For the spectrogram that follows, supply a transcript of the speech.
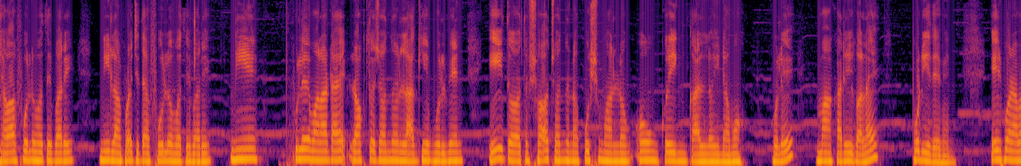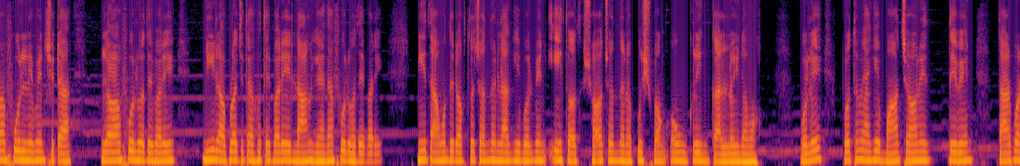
জবা ফুলও হতে পারে, নীল অপরাজিতা ফুলও হতে পারে। নিয়ে ফুলের মালাটায় রক্তচন্দন লাগিয়ে বলবেন, এই তো অত সচন্দন পুষ্পমাল্যং ওং ক্রিং কাল্লই নম বলে মা কালীর গলায় পরিয়ে দেবেন। এরপর আবার ফুল নেবেন, সেটা জবা ফুল হতে পারে, নীল অপরাজিতা হতে পারে, লাল গেঁদা ফুল হতে পারে। নিয়ে তার মধ্যে রক্তচন্দন লাগিয়ে বলবেন, এই তৎ সচন্দন পুষ্পং ওং ক্রিং কাল্লই নম বলে প্রথমে আগে বাঁ চরণে দেবেন, তারপর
